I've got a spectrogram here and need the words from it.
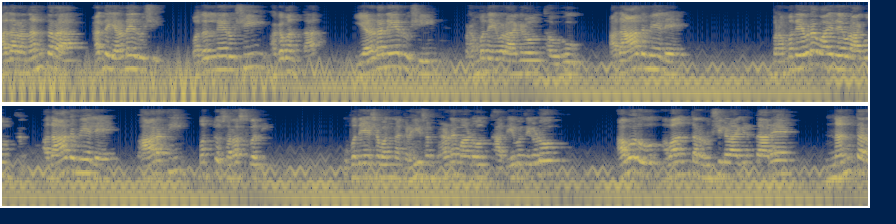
ಅದರ ನಂತರ ಅಂದ್ರೆ ಎರಡನೇ ಋಷಿ. ಮೊದಲನೇ ಋಷಿ ಭಗವಂತ, ಎರಡನೇ ಋಷಿ ಬ್ರಹ್ಮದೇವರಾಗಿರುವಂಥವ್ರು. ಅದಾದ ಮೇಲೆ ಬ್ರಹ್ಮದೇವರ ವಾಯುದೇವರಾಗುವಂಥದ್ದು ಅದಾದ ಮೇಲೆ ಭಾರತಿ ಮತ್ತು ಸರಸ್ವತಿ ಉಪದೇಶವನ್ನ ಗ್ರಹಿಸ ಧಾರಣೆ ಮಾಡುವಂತಹ ದೇವತೆಗಳು. ಅವರು ಅವಾಂತರ ಋಷಿಗಳಾಗಿರ್ತಾರೆ. ನಂತರ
